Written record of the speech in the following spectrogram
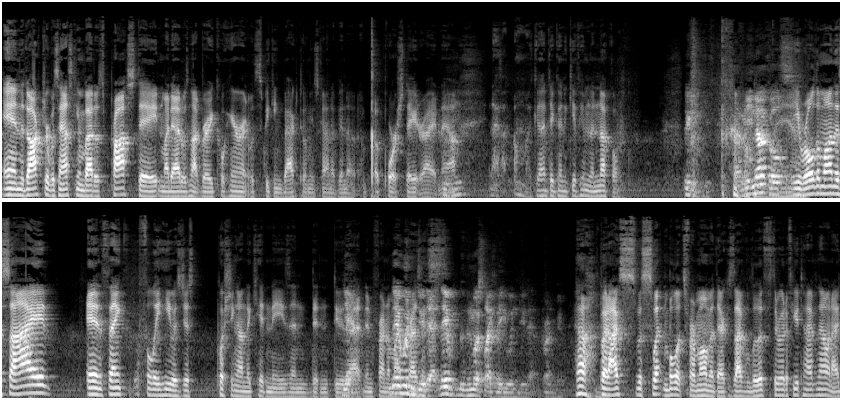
And the doctor was asking about his prostate, and my dad was not very coherent with speaking back to him. He's kind of in a, a poor state right now. Mm-hmm. And I thought, oh my God, they're going to give him the knuckle. Knuckles? He rolled him on the side, and thankfully he was just pushing on the kidneys and didn't do Yeah. that in front of They my wouldn't presence. do that. They most likely he wouldn't do that in front of you. But I was sweating bullets for a moment there because I've lived through it a few times now, and I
